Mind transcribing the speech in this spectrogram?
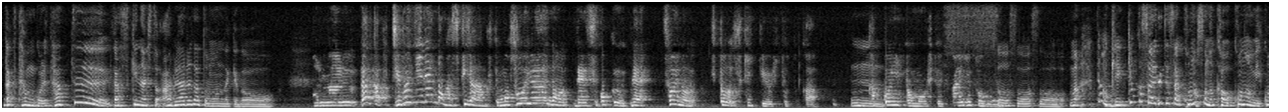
だから多分これタトゥーが好きな人あるあるだと思うんだけどあるある。なんか自分に入れるのが好きじゃなくてもうそういうのですごくねそういうの人好きっていう人とかうん。かっこいいと思う人いっぱいいると思う、そうそうそう。まあでも結局それってさこの人の顔好み好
